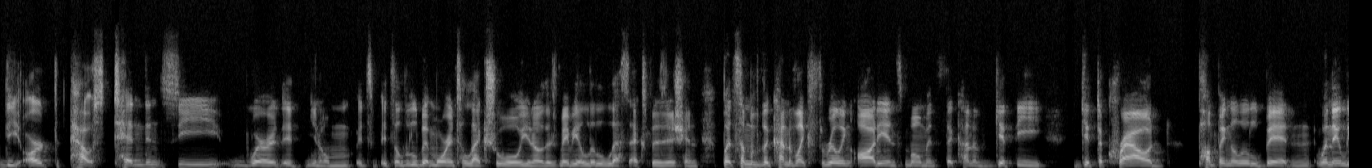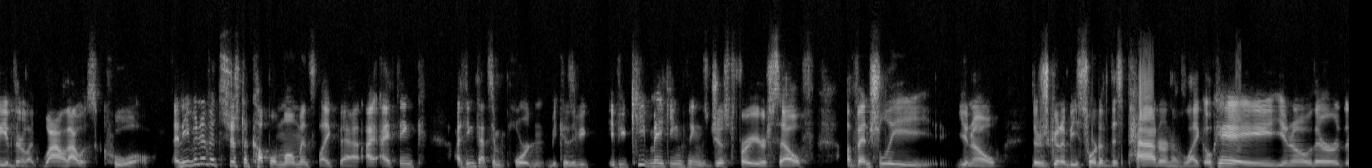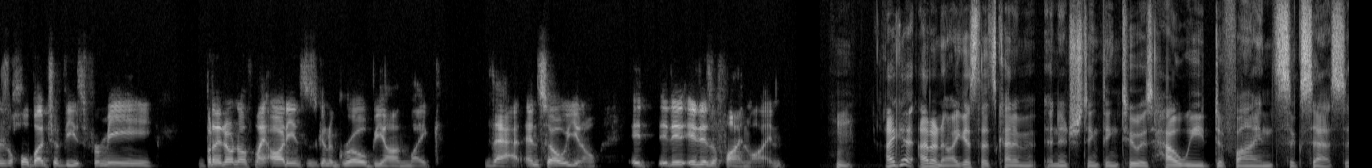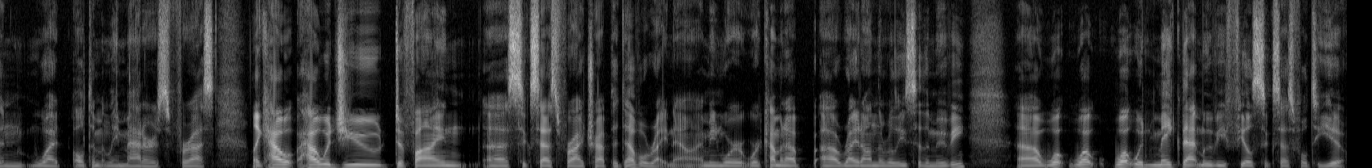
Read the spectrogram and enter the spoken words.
the art house tendency where it you know it's it's a little bit more intellectual you know there's maybe a little less exposition but some of the kind of like thrilling audience moments that kind of get the get the crowd pumping a little bit and when they leave they're like wow that was cool. And even if it's just a couple moments like that i, I think i think that's important because if you if you keep making things just for yourself eventually you know there's going to be sort of this pattern of like okay you know there there's a whole bunch of these for me but I don't know if my audience is going to grow beyond like that. And so, you know, it it it is a fine line. I get. I don't know. I guess that's kind of an interesting thing too, is how we define success and what ultimately matters for us. Like how how would you define uh, success for I Trapped the Devil right now? I mean, we're we're coming up uh, right on the release of the movie. Uh, what what what would make that movie feel successful to you?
